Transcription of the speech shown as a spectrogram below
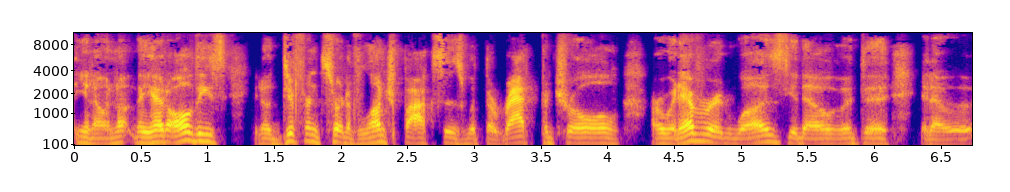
You know, and they had all these, you know, different sort of lunch boxes with the rat patrol or whatever it was, you know, with the, you know,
